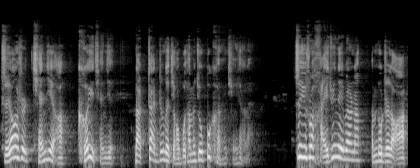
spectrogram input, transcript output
只要是前进啊，可以前进，那战争的脚步他们就不可能停下来。至于说海军那边呢，咱们都知道啊，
